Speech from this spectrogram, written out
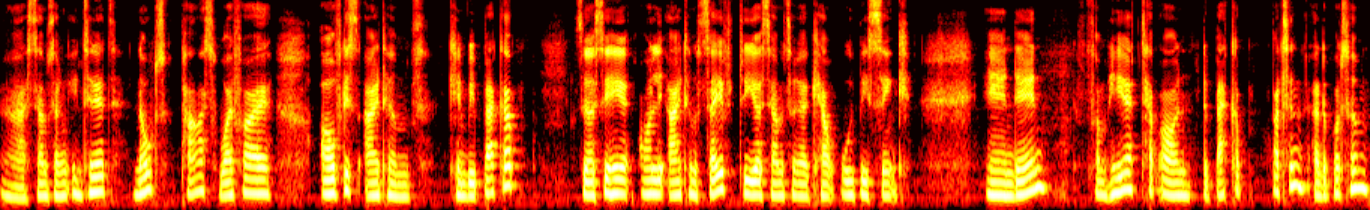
uh, Samsung Internet, notes, pass, Wi-Fi. All of these items can be backup so see here, only items saved to your Samsung account will be synced. And then from here, tap on the backup button at the bottom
